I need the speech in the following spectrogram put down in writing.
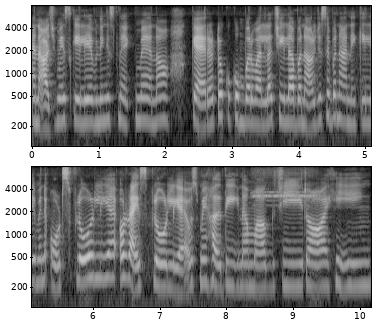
एंड आज मैं इसके लिए इवनिंग स्नैक में है ना कैरेट और कुकुम्बर वाला चीला बना रही हूँ, जिसे बनाने के लिए मैंने ओट्स फ्लोर लिया है और राइस फ्लोर लिया है। उसमें हल्दी, नमक, जीरा, हींग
